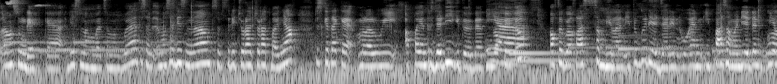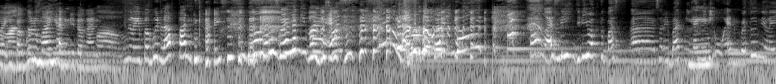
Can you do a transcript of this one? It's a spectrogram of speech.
langsung deh kayak dia senang banget sama gue terus habis, masa dia senang terus habis itu banyak terus kita kayak melalui apa yang terjadi gitu dan Iya. waktu itu waktu gue kelas 9 itu gue diajarin UN IPA sama dia dan nilai IPA mantap gue sih. lumayan gitu kan Wow. nilai IPA gue 8 guys dan sekarang gue anak IPA Bagus banget. Tau gak sih? Jadi waktu pas eh, sorry banget nih kan Hmm. jadi UN gue tuh nilai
